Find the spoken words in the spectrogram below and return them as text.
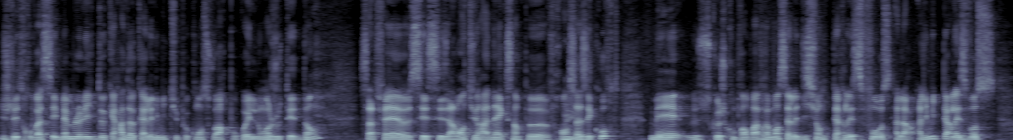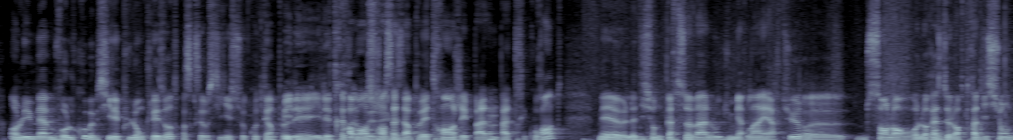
je les trouve assez. Même le livre de Caradoc, à la limite, tu peux concevoir pourquoi ils l'ont ajouté dedans ça fait euh, ces, aventures annexes un peu françaises et courtes. Mais ce que je comprends pas vraiment, c'est l'édition de Perlesvos. Alors, à la limite, Perlesvos en lui-même vaut le coup, même s'il est plus long que les autres, parce que c'est aussi ce côté un peu. Il est, il est très romance française un peu étrange et pas, pas très courante. Mais euh, l'édition de Perceval ou du Merlin et Arthur, euh, sans leur, le reste de leur tradition,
